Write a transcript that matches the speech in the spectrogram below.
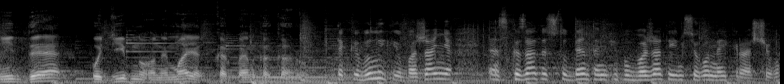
ніде подібного немає, як Карпенка Карова. таке велике бажання е, сказати студентам і побажати їм всього найкращого.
